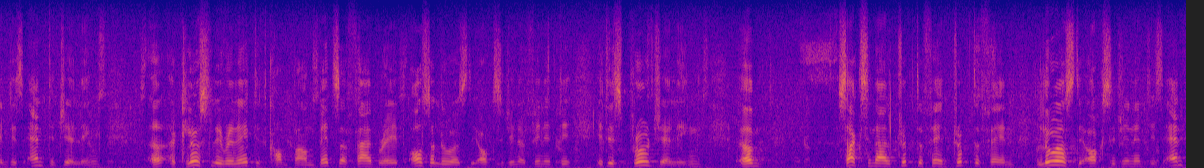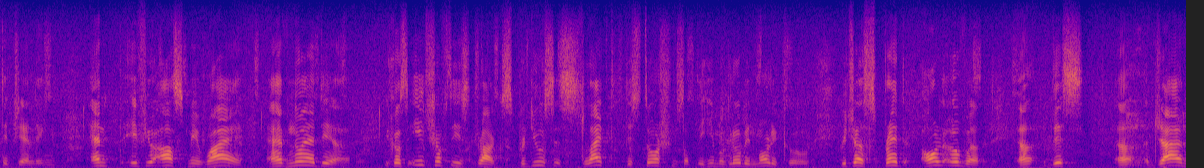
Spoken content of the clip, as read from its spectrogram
and is antigelling. Uh, a closely related compound, bezafibrate, also lowers the oxygen affinity. It is progelling. Um, succinyl tryptophan, tryptophan lowers the oxygen and is antigelling. And if you ask me why, I have no idea. Because each of these drugs produces slight distortions of the hemoglobin molecule, which are spread all over uh, this uh, giant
